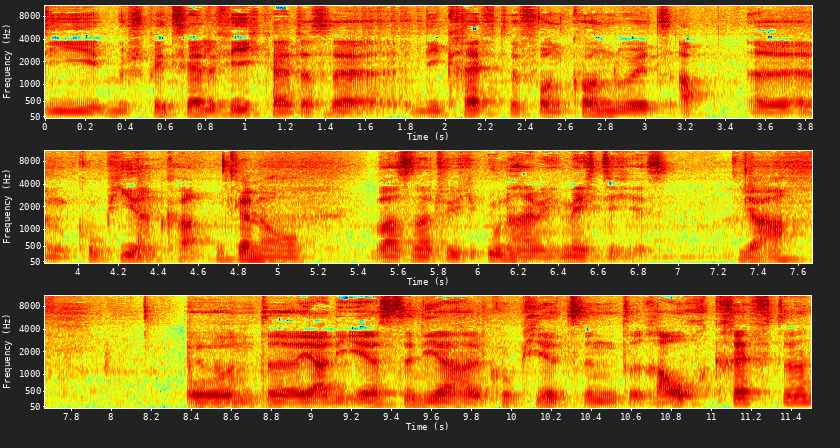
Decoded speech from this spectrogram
die spezielle Fähigkeit, dass er die Kräfte von Conduits ab, äh, ähm, kopieren kann. Genau. Was natürlich unheimlich mächtig ist. Ja. Und äh, ja, die erste, die er halt kopiert, sind Rauchkräfte.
